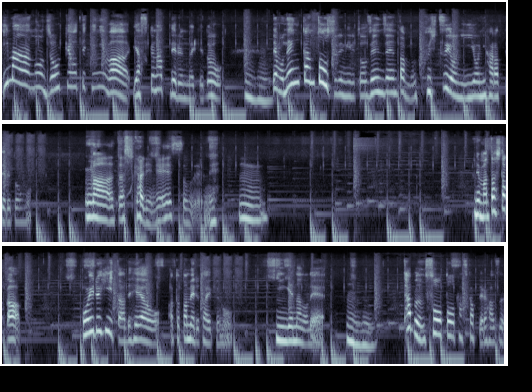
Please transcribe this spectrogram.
今の状況的には安くなってるんだけどうんうん。でも年間通してで見ると全然多分不必要に異様に払ってると思まあ確かにね。そうだよね。う。うん。でも私とか。オイルヒーターで部屋を温めるタイプの人間なのでうんうん。多分相当助かってるはず。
